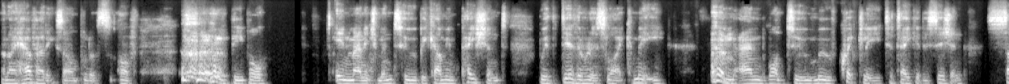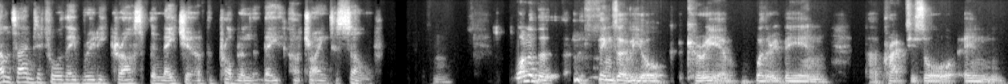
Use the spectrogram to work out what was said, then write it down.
And I have had examples of, of people in management who become impatient with ditherers like me and want to move quickly to take a decision, sometimes before they've really grasped the nature of the problem that they are trying to solve. Hmm. One of the things over your career, whether it be in uh, practice or in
